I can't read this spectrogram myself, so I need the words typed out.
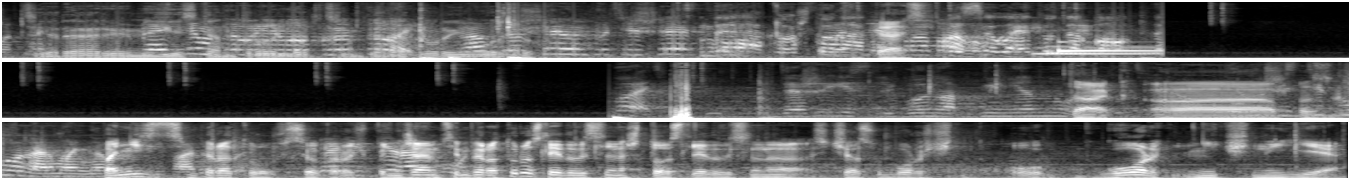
В террариуме есть контроллер температуры и воздуха. Да, то, что надо. Пять. Посылай туда болт. Хватит. Даже если бы он об меня носит. Так, а, понизить температуру. Все, короче, понижаем температуру, следовательно, что? Следовательно, сейчас уборочные горничные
